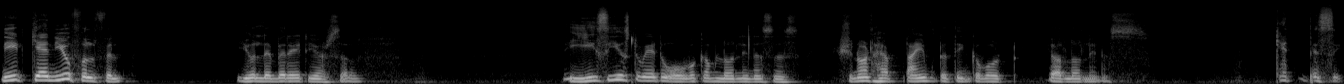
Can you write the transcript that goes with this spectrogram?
need can you fulfill? You liberate yourself. The easiest way to overcome loneliness is you should not have time to think about your loneliness. Get busy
